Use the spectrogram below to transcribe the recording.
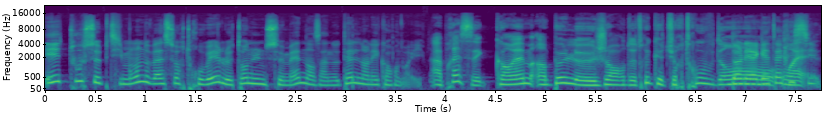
Et tout ce petit monde va se retrouver le temps d'une semaine dans un hôtel dans les Cornouailles. Après, c'est quand même un peu le genre de truc que tu retrouves dans... Dans les Agatha Christie,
